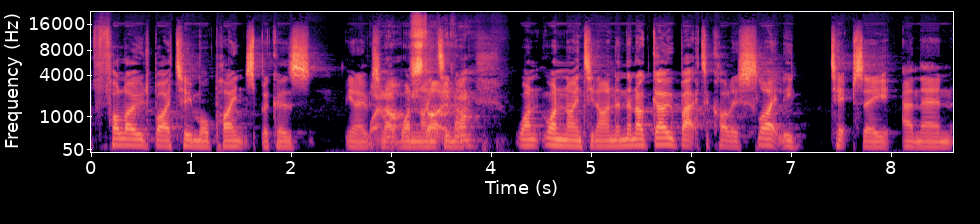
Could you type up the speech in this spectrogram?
followed by two more pints because you know it's like one ninety nine, one one ninety nine, and then I'll go back to college slightly tipsy, and then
